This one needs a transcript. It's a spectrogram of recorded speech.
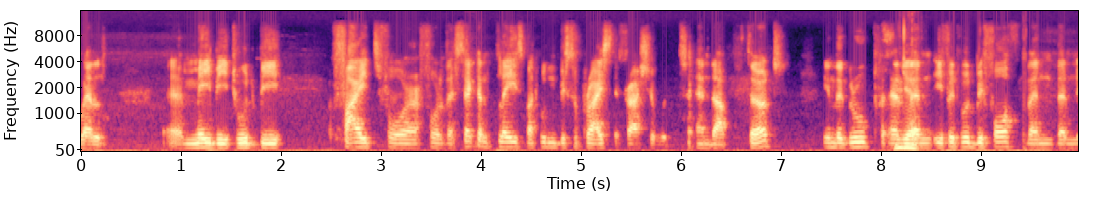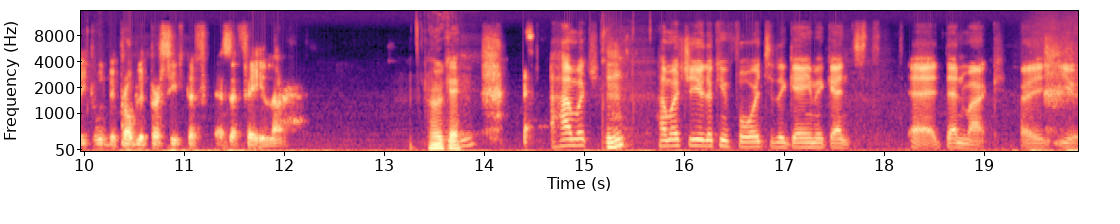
well, maybe it would be fight for for the second place, but wouldn't be surprised if Russia would end up third in the group, and Yeah. then if it would be fourth, then then it would be probably perceived as, as a failure. Okay. How much? Hmm? How much are you looking forward to the game against uh, Denmark? Are you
